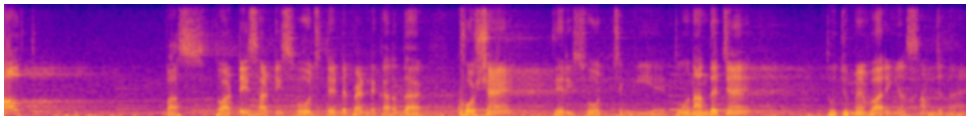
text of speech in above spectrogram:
ਫਾਲਤੂ ਬਸ ਤੁਹਾਡੀ ਸਾਡੀ ਸੋਚ ਤੇ ਡਿਪੈਂਡ ਕਰਦਾ ਹੈ। ਖੁਸ਼ ਹੈ, ਤੇਰੀ ਸੋਚ ਚੰਗੀ ਹੈ। ਤੂੰ ਆਨੰਦ ਚ ਹੈ, ਤੂੰ ਜ਼ਿੰਮੇਵਾਰੀਆਂ ਸਮਝਦਾ ਹੈ।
